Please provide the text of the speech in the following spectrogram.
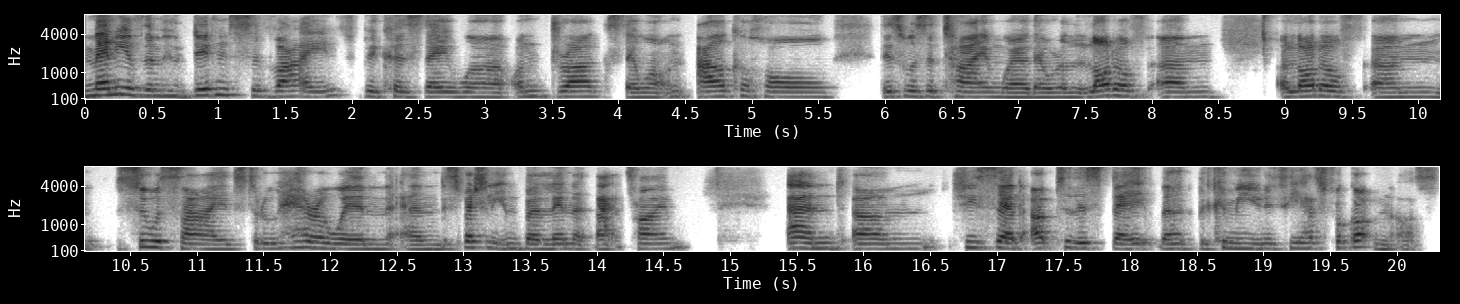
many of them who didn't survive because they were on drugs, they were on alcohol. This was a time where there were a lot of um, a lot of um, suicides through heroin, and especially in Berlin at that time. And um, she said, up to this date, the, the community has forgotten us,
